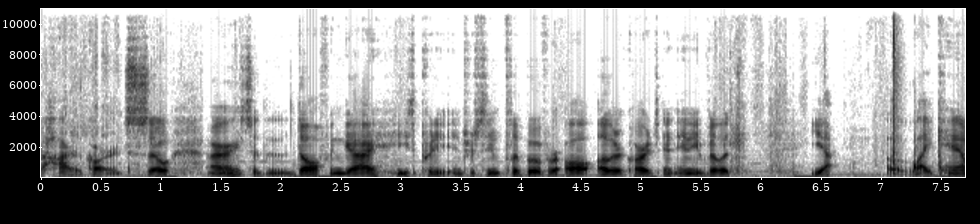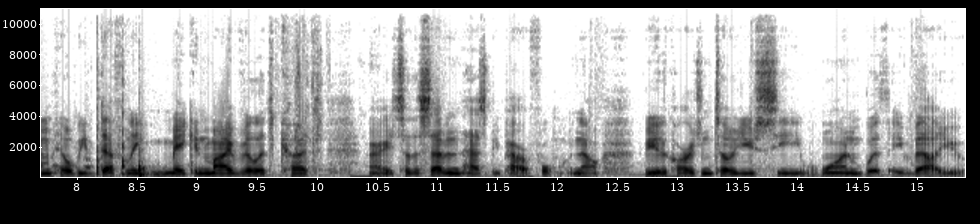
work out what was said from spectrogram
higher cards. So, alright, so the dolphin guy, he's pretty interesting. Flip over all other cards in any village. Yeah, like him, he'll be definitely making my village cut. Alright, so the 7 has to be powerful. Now, view the cards until you see one with a value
